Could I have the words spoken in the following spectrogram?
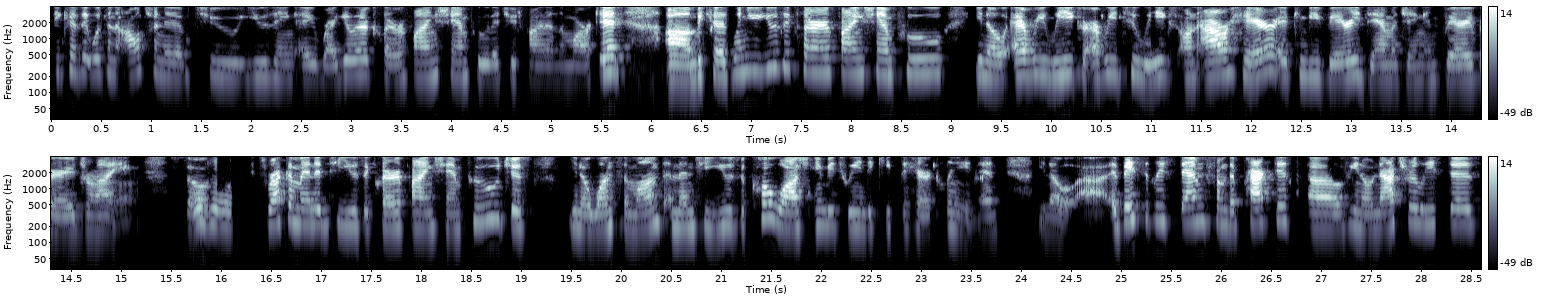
because it was an alternative to using a regular clarifying shampoo that you'd find on the market um, because when you use a clarifying shampoo you know every week or every two weeks on our hair it can be very damaging and very very drying so mm-hmm. It's recommended to use a clarifying shampoo just you know once a month and then to use a co-wash in between to keep the hair clean. And you know uh, it basically stemmed from the practice of you know naturalistas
